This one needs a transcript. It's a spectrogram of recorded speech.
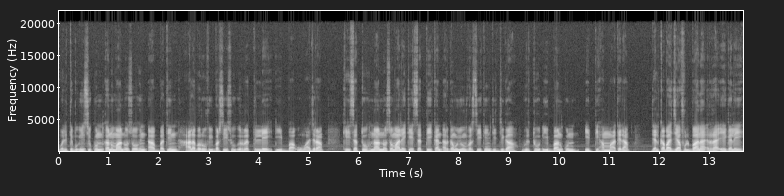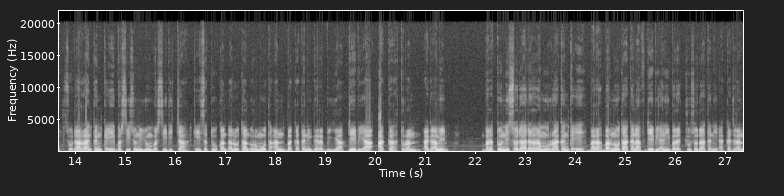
Walitti bu'iinsi kun kanumaan osoo hin dhaabbatin haala baruu fi barsiisuu irrattillee dhiibbaa uumaa jira. Keessattuu naannoo Somaalee keessatti kan argamu yuunivarsiitiin Jijjigaa wirtuu dhiibbaan kun itti hammaatedha. Jalqaba ji'a fulbaanaa irraa eegalee sodaarraan kan ka'e barsiisonni yuunivarsiitichaa keessattuu kan dhalootaan Oromoo ta'an baqatanii gara biyyaa deebi'aa akka turan dhaga'ame. barattoonni sodaa dararamuurraa kan ka'e bara barnootaa kanaaf deebi'anii barachuu sodaatanii akka jiran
